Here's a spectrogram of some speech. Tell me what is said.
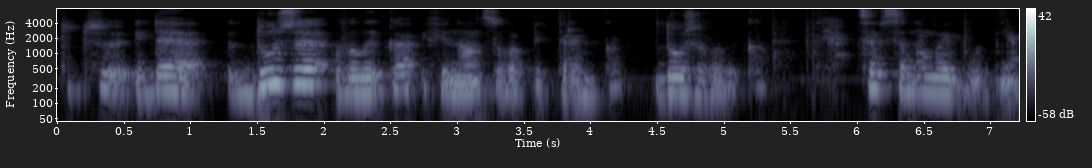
Тут е, іде дуже велика фінансова підтримка. Дуже велика. Це все на майбутнє.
